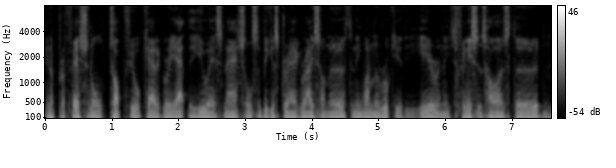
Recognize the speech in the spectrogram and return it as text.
in a professional top fuel category at the US Nationals, the biggest drag race on earth, and he won the Rookie of the Year, and he's finished as high as third. And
